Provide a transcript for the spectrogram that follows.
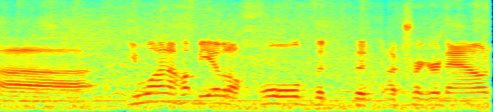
uh, you want to be able to hold the, the a trigger down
